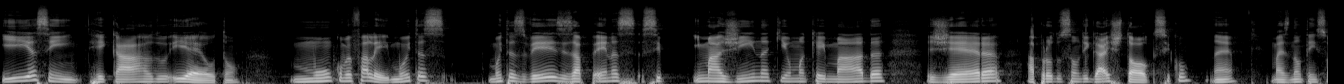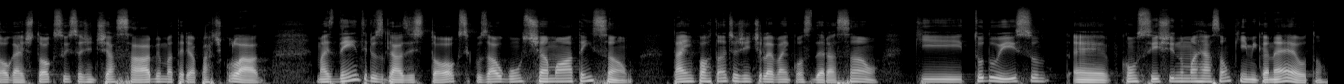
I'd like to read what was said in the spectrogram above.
E assim, Ricardo e Elton, como eu falei, muitas muitas vezes apenas se imagina que uma queimada gera a produção de gás tóxico, né? Mas não tem só o gás tóxico, isso a gente já sabe, material particulado. Mas dentre os gases tóxicos, alguns chamam a atenção. Tá? É importante a gente levar em consideração que tudo isso é, consiste numa reação química, né, Elton?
